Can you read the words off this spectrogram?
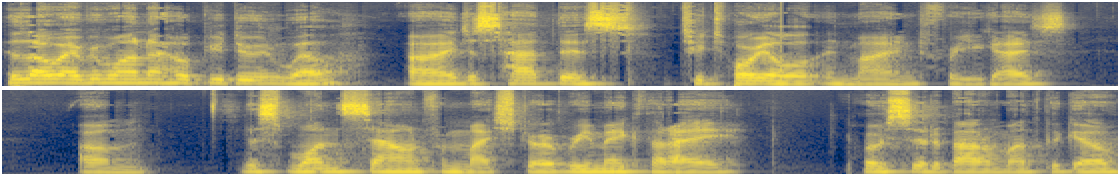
Hello everyone, I hope you're doing well. I just had this tutorial in mind for you guys. Um, this one sound from my strobe remake that I posted about a month ago.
